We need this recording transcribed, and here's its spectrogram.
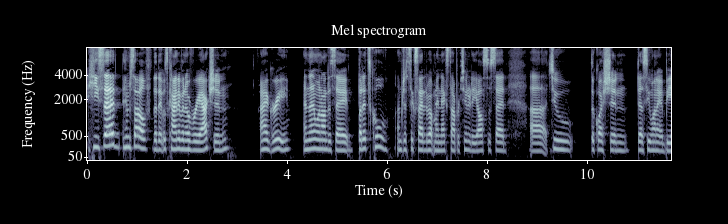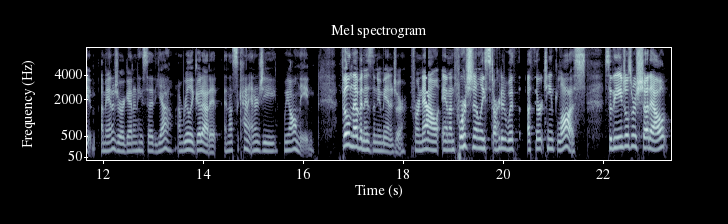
he said himself that it was kind of an overreaction. I agree. And then went on to say, but it's cool. I'm just excited about my next opportunity. Also said uh, to the question, does he want to be a manager again? And he said, yeah, I'm really good at it. And that's the kind of energy we all need. Phil Nevin is the new manager for now, and unfortunately started with a 13th loss. So the Angels were shut out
